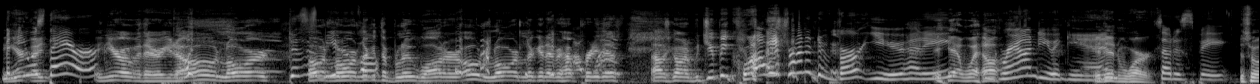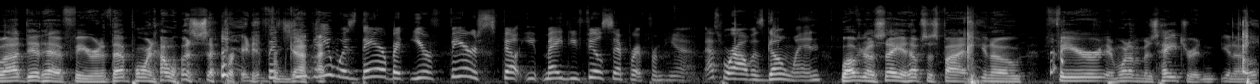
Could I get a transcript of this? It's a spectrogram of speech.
But and he was there. and you're over there. You know, oh Lord, oh Lord, look at the blue water. Oh Lord, look at every how pretty this. I was going. Would you be quiet? I was trying to divert you, honey. Yeah, well, ground you again. it didn't work. so to speak. So I did have fear, and at that point, I was separated But from you, God. But he was there, but your fears felt you made you feel separate from him. That's where I was going. Well, I was going to say it helps us fight, you know, fear, and one of them is hatred, you know,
